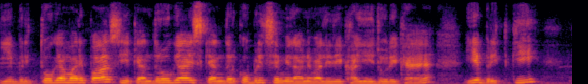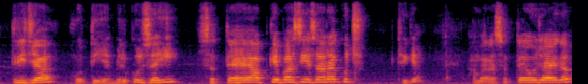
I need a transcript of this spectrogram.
ये वृत्त हो गया हमारे पास, ये केंद्र हो गया, इस केंद्र को वृत्त से मिलाने वाली रेखा, ये जो रेखा है, ये वृत्त की त्रिज्या होती है। बिल्कुल सही, सत्य है आपके पास ये सारा कुछ, ठीक है? हमारा सत्य हो जाएगा।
